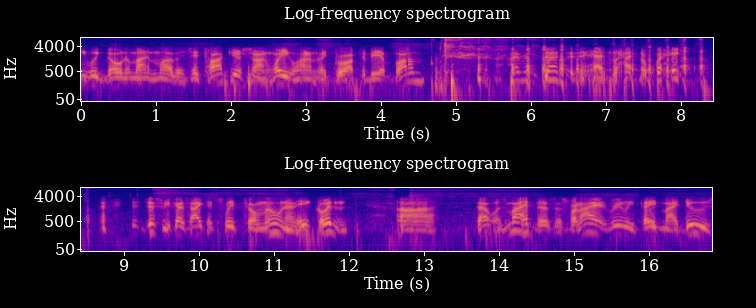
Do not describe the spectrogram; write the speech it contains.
he would go to my mother and say, "Talk to your son. What do you want him to grow up to be a bum?" I resented that, by the way. Just because I could sleep till noon and he couldn't, uh, that was my business. But I had really paid my dues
